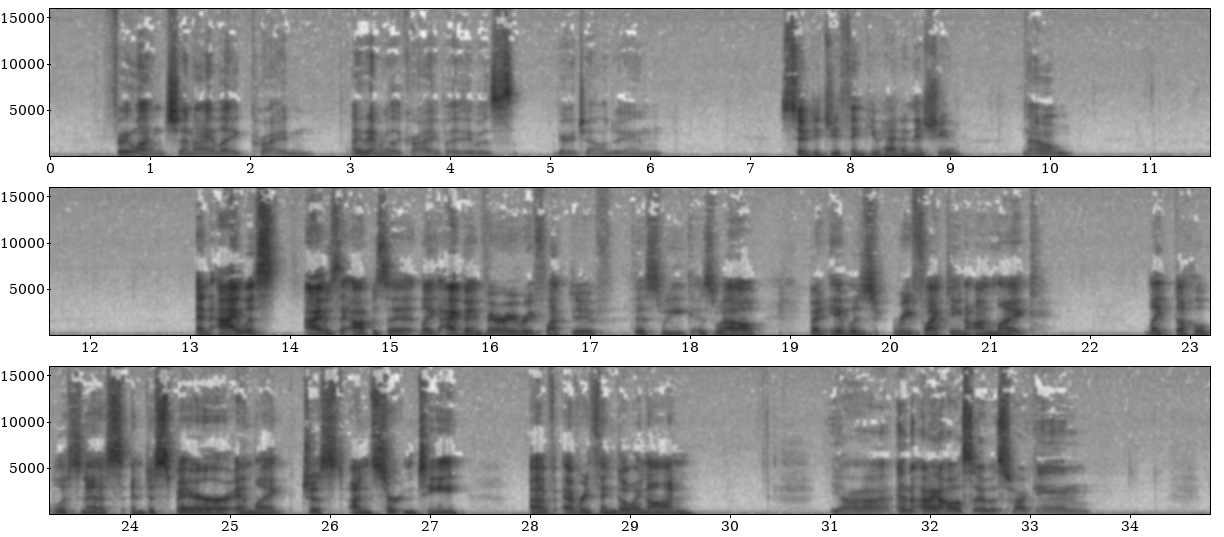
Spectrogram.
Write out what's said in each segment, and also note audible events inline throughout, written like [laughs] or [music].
for lunch and I like cried. I didn't really cry, but it was very challenging. so did you think you had an issue? No. and I was I was the opposite. Like I've been very reflective this week as well, but it was reflecting on like like the hopelessness and despair and like just uncertainty of everything going on. Yeah, and I also was talking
